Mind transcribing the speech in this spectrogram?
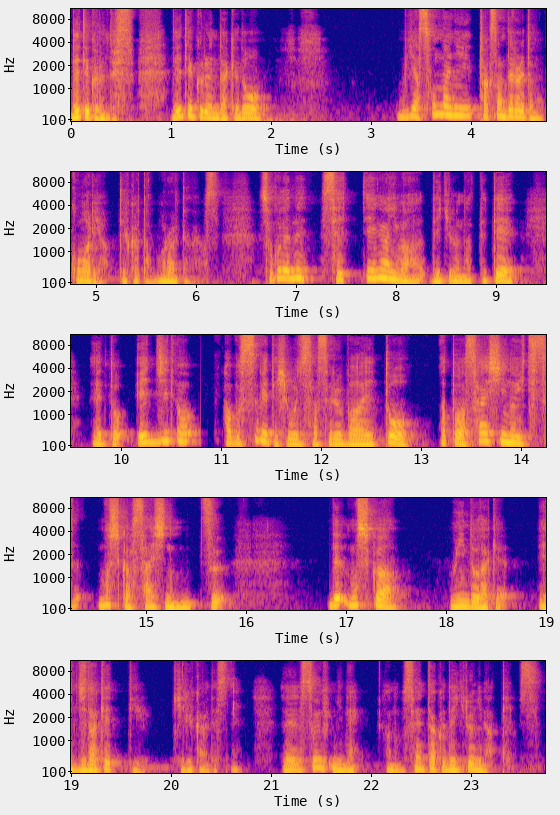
出てくるんです。出てくるんだけど、いや、そんなにたくさん出られても困るよっていう方もおられると思います。そこでね、設定が今できるようになってて、えっと、エッジのタブすべて表示させる場合と、あとは最新の5つ、もしくは最新の3つ。で、もしくはウィンドウだけ、エッジだけっていう切り替えですね。えそういうふうにね、あの、選択できるようになっています。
